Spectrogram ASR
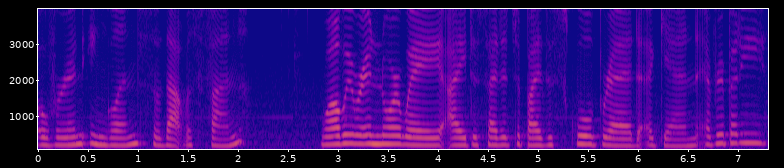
over in England, so that was fun. While we were in Norway, I decided to buy the school bread again. Everybody,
